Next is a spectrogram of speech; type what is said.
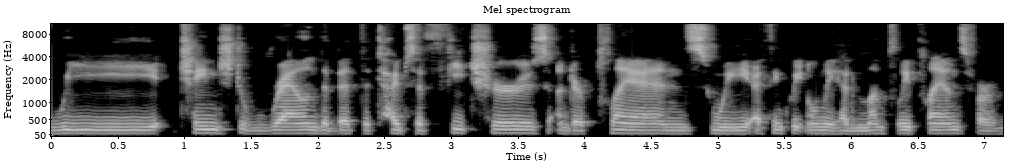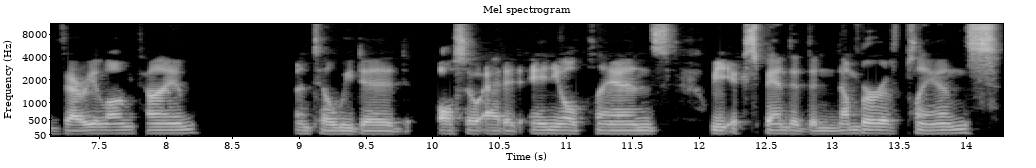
We changed around a bit the types of features under plans. We, I think we only had monthly plans for a very long time until we did also added annual plans. We expanded the number of plans.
